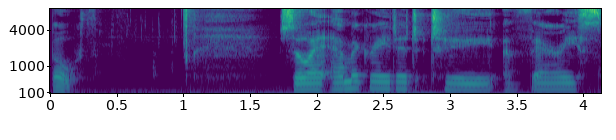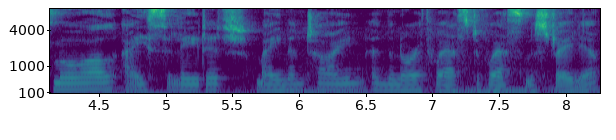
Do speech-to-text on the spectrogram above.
both. So I emigrated to a very small, isolated mining town in the northwest of Western Australia,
